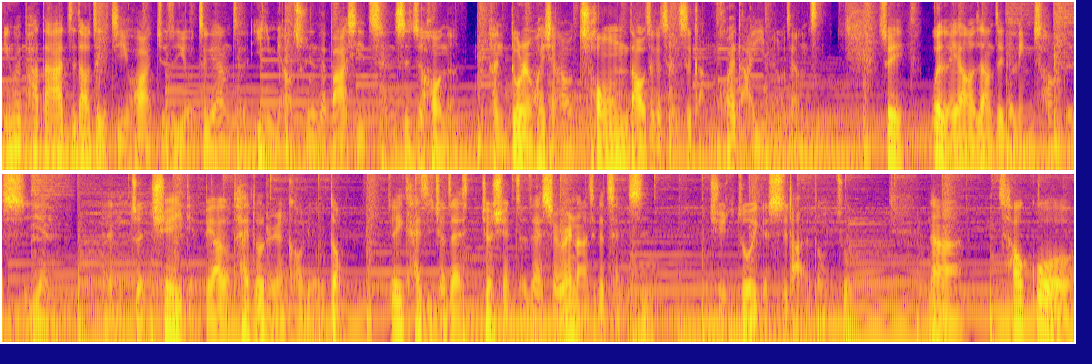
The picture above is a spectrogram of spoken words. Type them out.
因为怕大家知道这个计划就是有这个样子的疫苗出现在巴西城市之后呢，很多人会想要冲到这个城市赶快打疫苗这样子，所以为了要让这个临床的实验嗯准确一点，不要有太多的人口流动，最一开始就在就选择在 Serena 这个城市去做一个施打的动作。那超过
